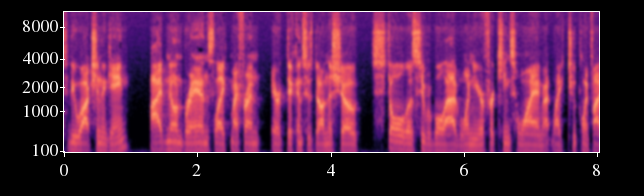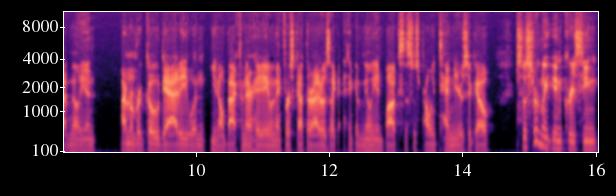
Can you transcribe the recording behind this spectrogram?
to be watching the game. I've known brands like my friend Eric Dickens, who's been on this show, stole a Super Bowl ad one year for King's Hawaiian at like 2.5 million. I remember GoDaddy when, you know, back in their heyday when they first got their ad, it was like, I think a million bucks. This was probably 10 years ago. So certainly increasing,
